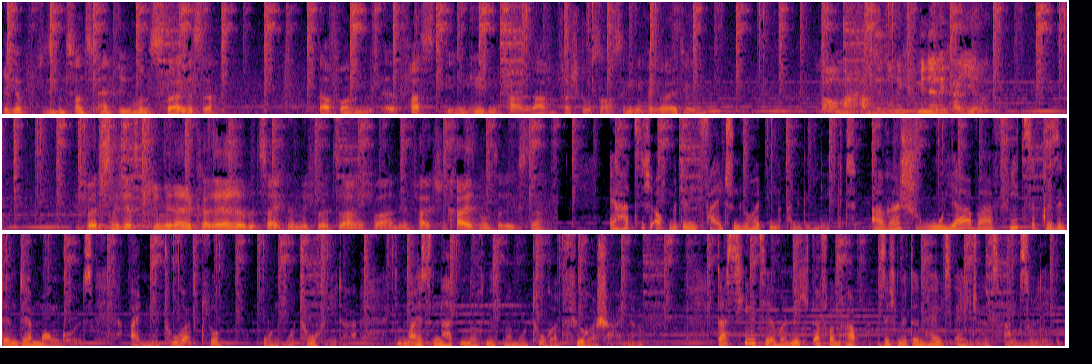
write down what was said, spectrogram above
Ich habe 27 Einträge im Bundesregister. Davon äh, fast gegen jeden Paragraphen verstoßen, außer gegen Vergewaltigung. Warum haben Sie so eine kriminelle Karriere? Ich würde es nicht als kriminelle Karriere bezeichnen. Ich würde sagen, ich war in den falschen Kreisen unterwegs. Ne? Er hat sich auch mit den falschen Leuten angelegt. Arash Ruya war Vizepräsident der Mongols, ein Motorradclub ohne Motorräder. Die meisten hatten noch nicht mal Motorradführerscheine. Das hielt sie aber nicht davon ab, sich mit den Hells Angels anzulegen.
